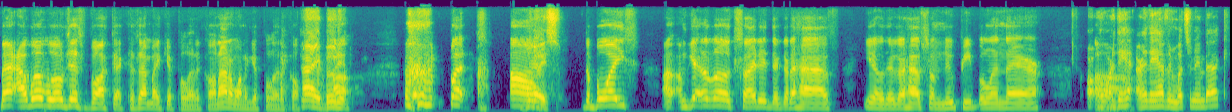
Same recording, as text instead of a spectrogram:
but I will, we'll just block that because that might get political, and I don't want to get political. All right, boot Uh, but um, boys. the boys, I, I'm getting a little excited. They're gonna have, you know, they're gonna have some new people in there. Oh, are they uh, are they having what's her name back?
